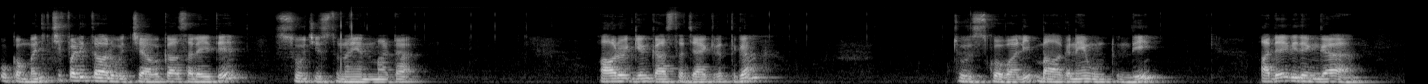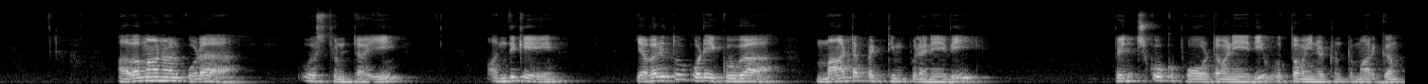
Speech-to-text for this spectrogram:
ఒక మంచి ఫలితాలు వచ్చే అవకాశాలు అయితే సూచిస్తున్నాయి అన్నమాట ఆరోగ్యం కాస్త జాగ్రత్తగా చూసుకోవాలి బాగానే ఉంటుంది. అదేవిధంగా అవమానాలు కూడా వస్తుంటాయి. అందుకే ఎవరితో కూడా ఎక్కువగా మాట పట్టింపులు అనేవి పెంచుకోకపోవటం అనేది ఉత్తమైనటువంటి మార్గం.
